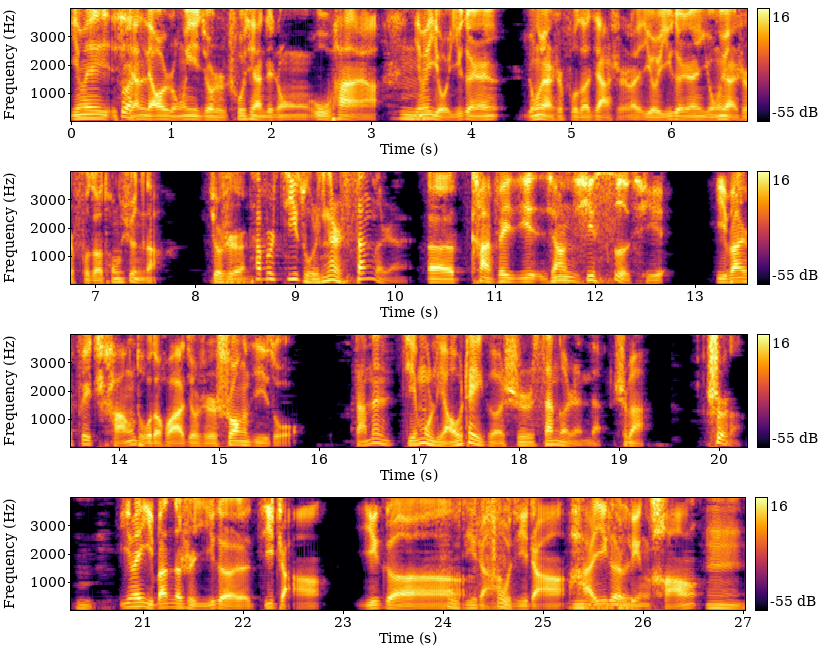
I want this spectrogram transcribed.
因为闲聊容易就是出现这种误判啊，嗯。因为有一个人永远是负责驾驶的，有一个人永远是负责通讯的，就是他不是机组应该是三个人，呃，看飞机像嗯。七四七，一般飞长途的话就是双机组，咱们节目聊这个是三个人的，是吧？是的，嗯。因为一般都是一个机长，一个副机长。副机长，还一个领航。嗯，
